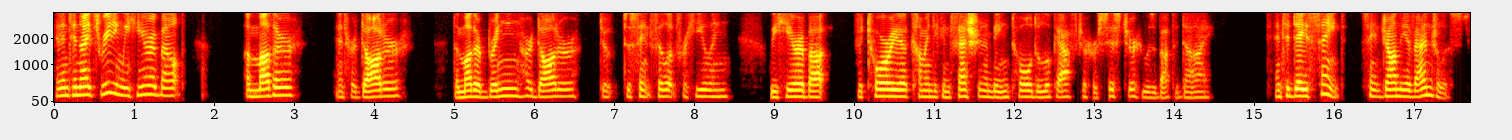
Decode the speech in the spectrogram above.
And in tonight's reading, we hear about a mother and her daughter, the mother bringing her daughter to, to St. Philip for healing. We hear about Victoria coming to confession and being told to look after her sister who was about to die. And today's saint, St. John the Evangelist,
